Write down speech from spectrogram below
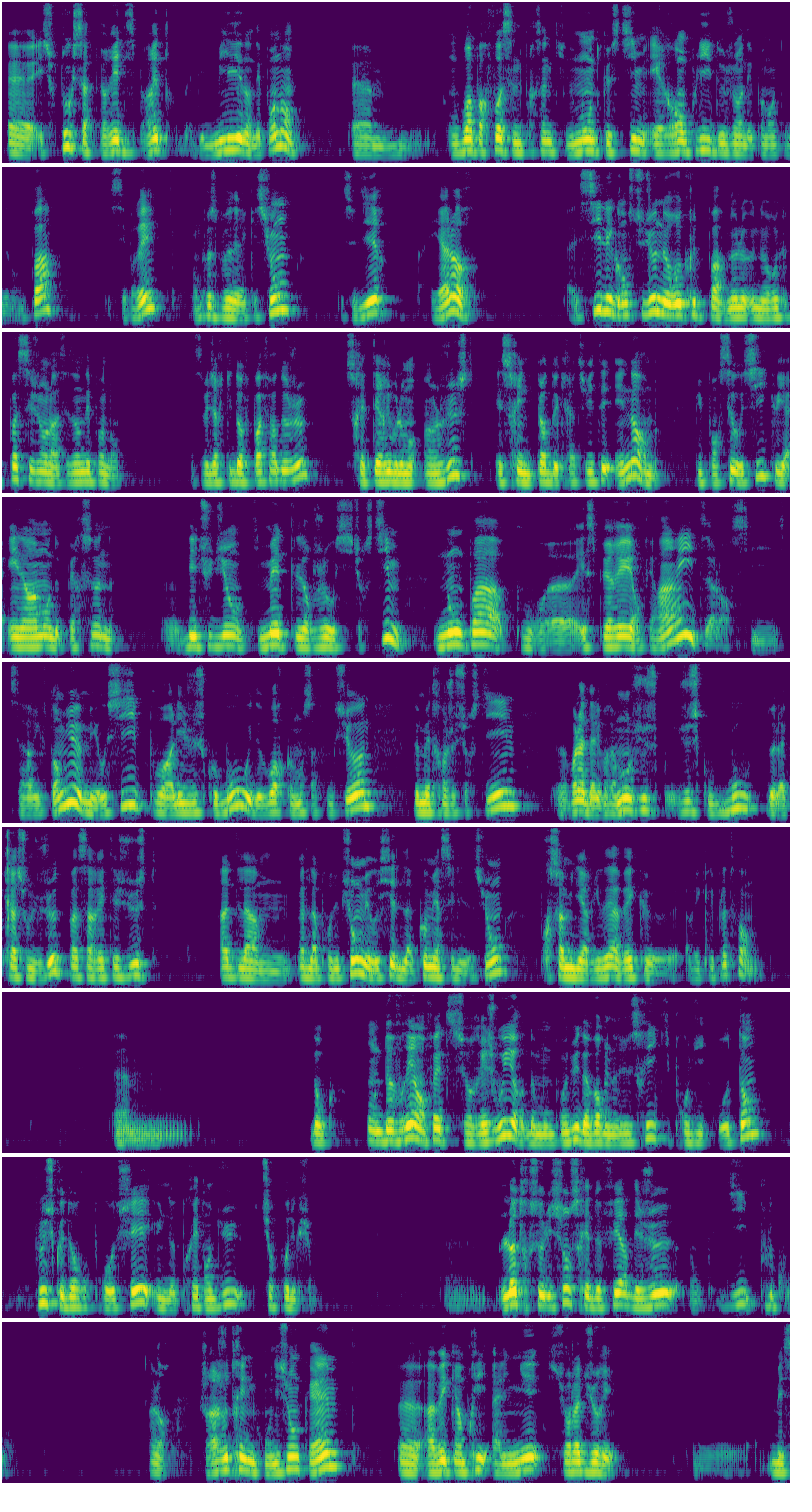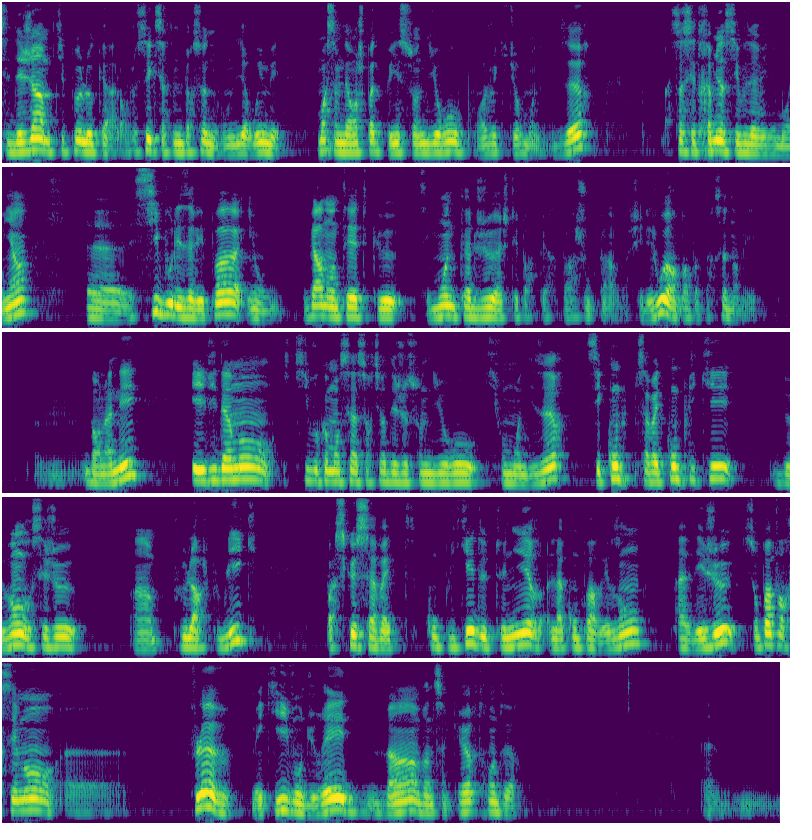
Euh, et surtout que ça ferait disparaître bah, des milliers d'indépendants. Euh, on voit parfois certaines personnes qui nous montrent que Steam est rempli de jeux indépendants qui ne vendent pas. Et c'est vrai. On peut se poser la question et se dire bah, et alors? Si les grands studios ne recrutent pas, ne recrutent pas ces gens-là, ces indépendants, ça veut dire qu'ils ne doivent pas faire de jeux? Ce serait terriblement injuste et ce serait une perte de créativité énorme. Puis pensez aussi qu'il y a énormément de personnes, euh, d'étudiants qui mettent leurs jeux aussi sur Steam, non pas pour euh, espérer en faire un hit, alors si, ça arrive tant mieux, mais aussi pour aller jusqu'au bout et de voir comment ça fonctionne, de mettre un jeu sur Steam, euh, voilà, d'aller vraiment jusqu'au bout de la création du jeu, de ne pas s'arrêter juste à de, la, production, mais aussi à de la commercialisation pour se familiariser avec les plateformes. Donc, on devrait en fait se réjouir, de mon point de vue, d'avoir une industrie qui produit autant, plus que de reprocher une prétendue surproduction. Euh, l'autre solution serait de faire des jeux dits plus courts. Alors, je rajouterai une condition quand même, euh, avec un prix aligné sur la durée. Euh, mais c'est déjà un petit peu le cas. Alors, je sais que certaines personnes vont me dire, oui, mais moi, ça ne me dérange pas de payer 70 euros pour un jeu qui dure moins de 10 heures. Bah, ça, c'est très bien si vous avez les moyens. Euh, si vous les avez pas, et on garde en tête que c'est moins de 4 jeux achetés par, jour, chez les joueurs, hein, pas par personne, hein, mais euh, dans l'année, évidemment, si vous commencez à sortir des jeux 70 euros qui font moins de 10 heures, ça va être compliqué de vendre ces jeux à un plus large public, parce que ça va être compliqué de tenir la comparaison à des jeux qui sont pas forcément euh, fleuves, mais qui vont durer 20, 25 heures, 30 heures.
